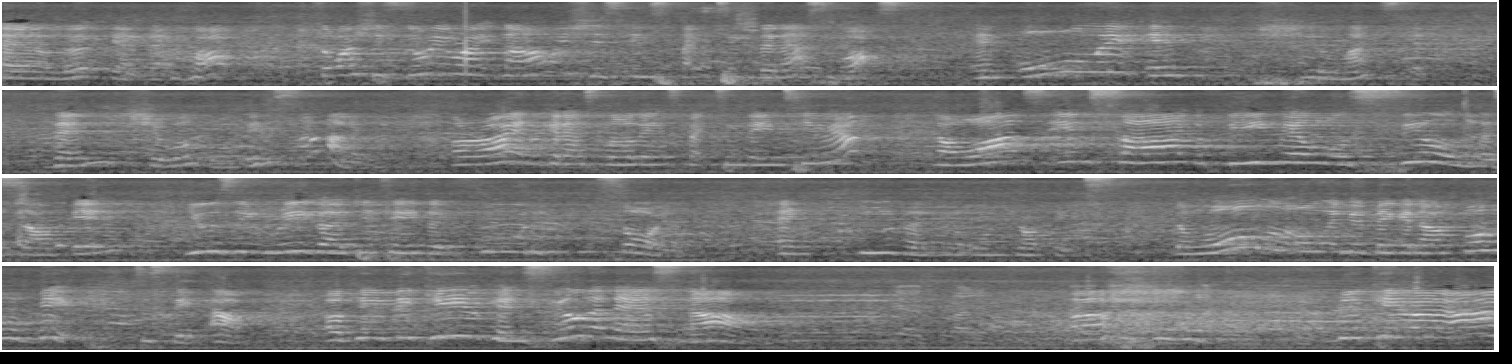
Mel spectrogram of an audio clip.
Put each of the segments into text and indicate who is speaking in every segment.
Speaker 1: there, look at that hop. So what she's doing right now is she's inspecting the nest box and only if she likes it, then she will go inside. Alright, look at that slowly inspecting the interior. Now once inside, the female will seal herself in using regurgitated food, soil, and even her own droppings. The hole will only be big enough for her beak to stick out. Okay, Vicky, you can seal the nest now. Uh, Vicky, where are you?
